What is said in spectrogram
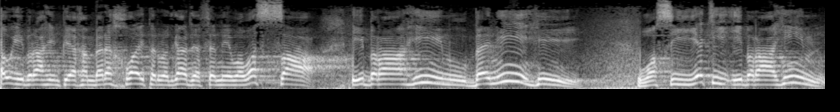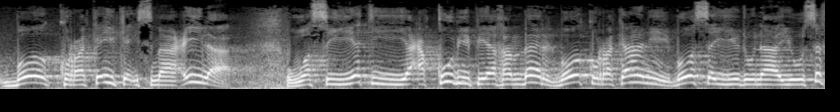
ئەو ئیبراهیم پێغەمبەرە خوای پەروەردگار دەفەرمێ وەوەسا ئیبراهیم و بەنیهی وەسیەتی ئیبراهیم بۆ کوڕەکەی کە ئیسماعیلە وەسیەتی یعقوبی پێغەمبەر بۆ کوڕەکانی بۆ سەیدونا یوسف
